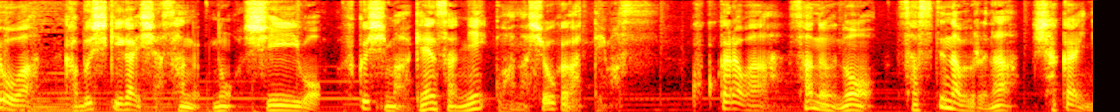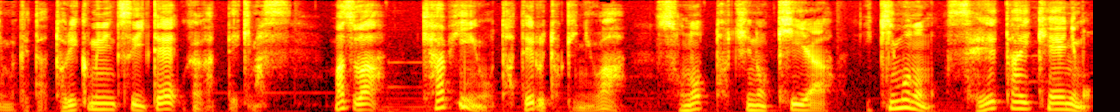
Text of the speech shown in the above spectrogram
今日は株式会社サヌの CEO 福島源さんにお話を伺っています。ここからはサヌのサステナブルな社会に向けた取り組みについて伺っていきます。まずはキャビンを建てるときにはその土地の木や生き物の生態系にも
